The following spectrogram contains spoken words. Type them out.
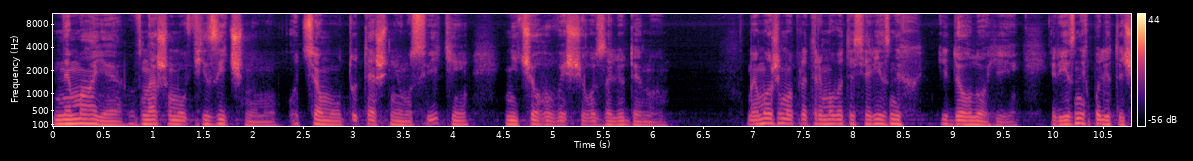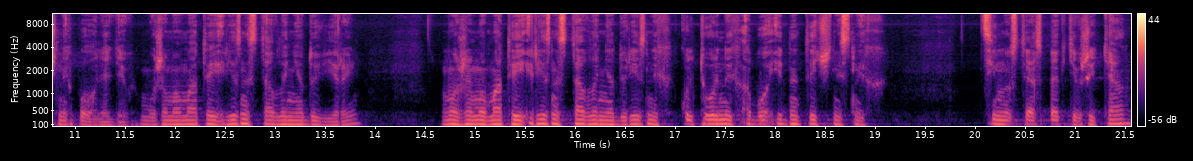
Немає в нашому фізичному, у цьому тутешньому світі нічого вищого за людину. Ми можемо притримуватися різних ідеологій, різних політичних поглядів, можемо мати різне ставлення до віри, можемо мати різне ставлення до різних культурних або ідентичнісних цінностей аспектів життя.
